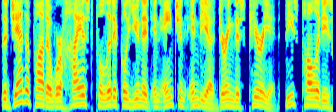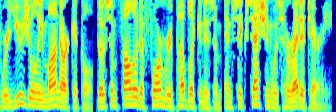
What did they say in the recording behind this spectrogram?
The Janapada were highest political unit in ancient India during this period. These polities were usually monarchical, though some followed a form republicanism, and succession was hereditary.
